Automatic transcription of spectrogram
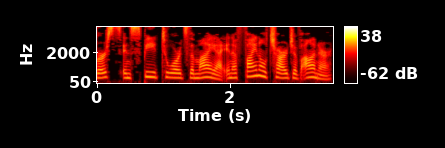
bursts in speed towards the Maya in a final charge of honor.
